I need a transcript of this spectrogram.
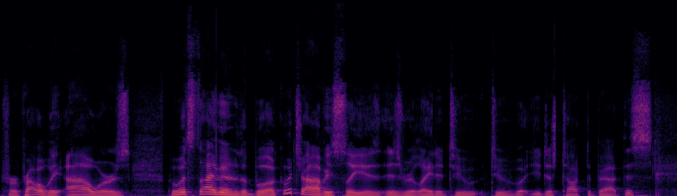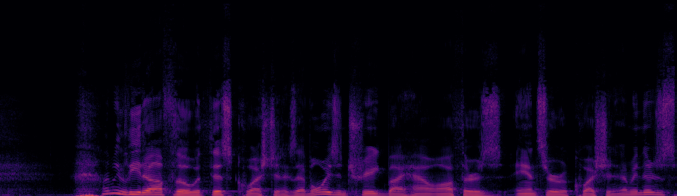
for probably hours. But let's dive into the book, which obviously is, is related to, to what you just talked about. This. Let me lead off though with this question because I'm always intrigued by how authors answer a question. I mean, there's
